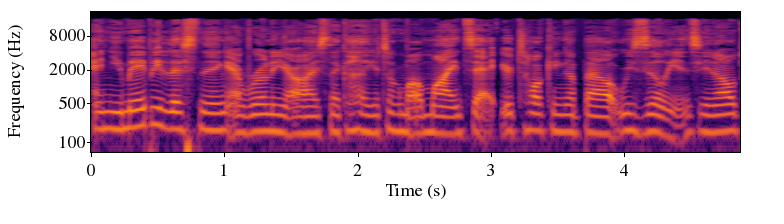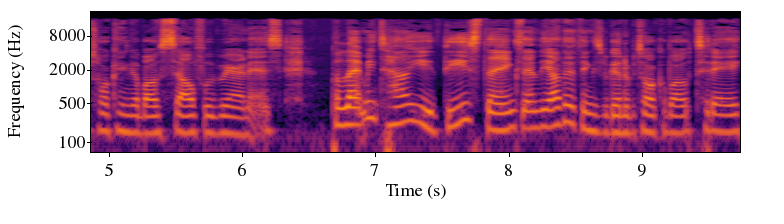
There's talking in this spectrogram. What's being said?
And you may be listening and rolling your eyes like, oh, you're talking about mindset. You're talking about resilience, you know, talking about self awareness. But let me tell you, these things and the other things we're going to talk about today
